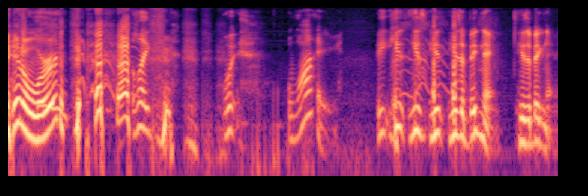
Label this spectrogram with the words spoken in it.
In a word, like, what? Why? He, he, he's he, he's a big name. He's a big name.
